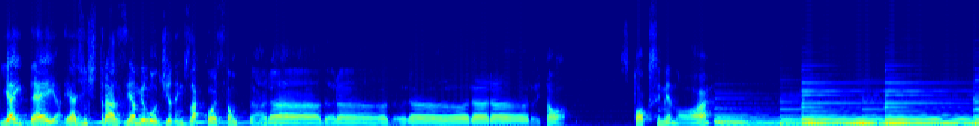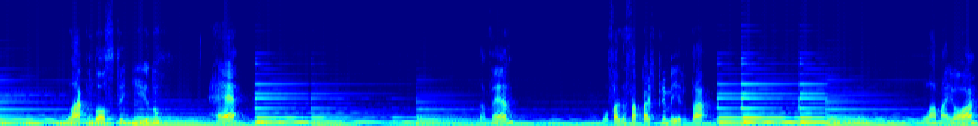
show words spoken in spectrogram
E a ideia é a gente trazer a melodia dentro dos acordes. Então, tará, tará, tará, então, ó, toco Si menor, Lá com Dó sustenido, Ré, vendo? Vou fazer essa parte primeiro, tá? Lá maior.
